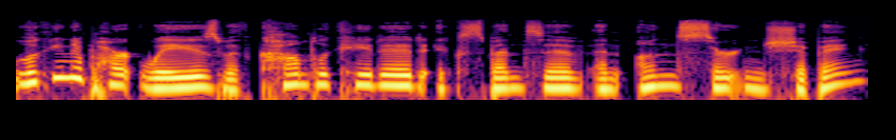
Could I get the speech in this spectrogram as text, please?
Looking to part ways with complicated, expensive, and uncertain shipping?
